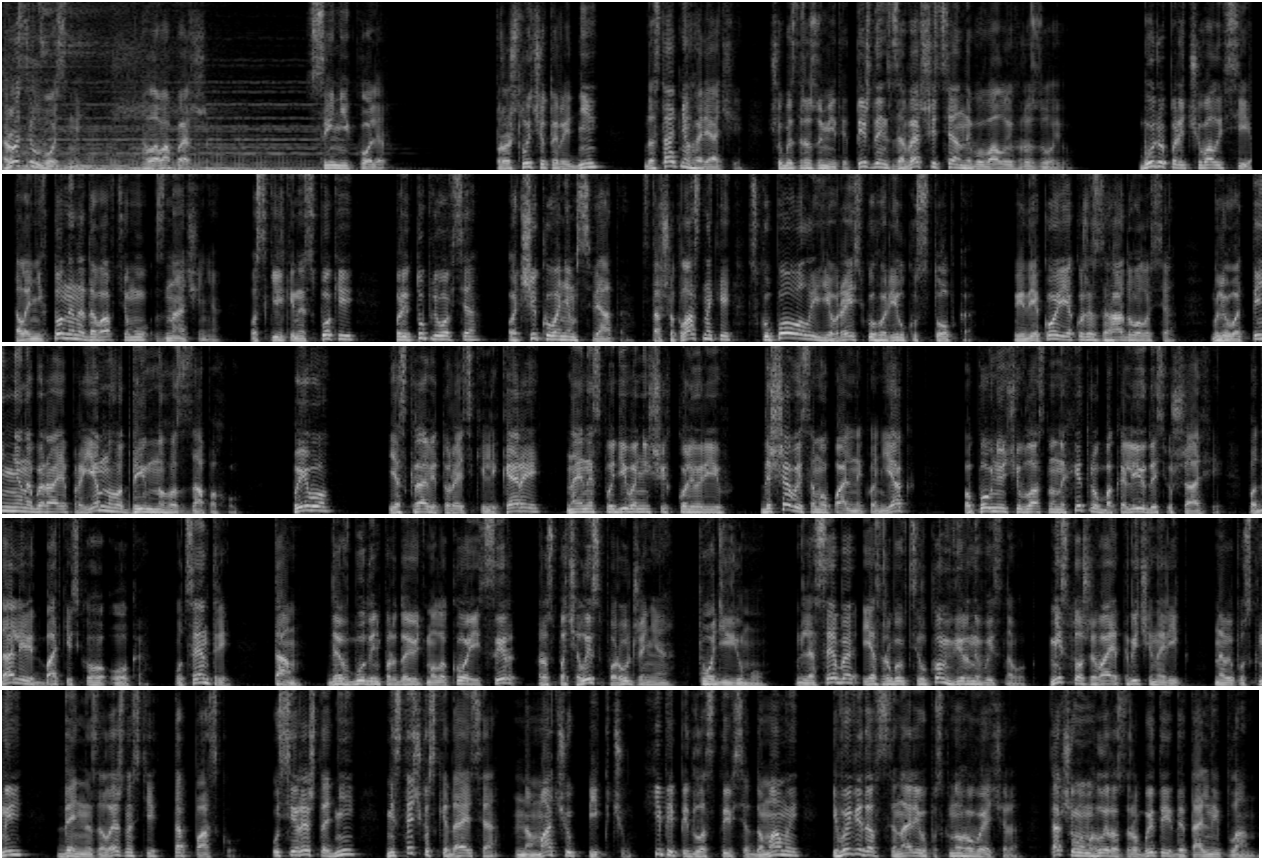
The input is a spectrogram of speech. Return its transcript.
Розділ 8. Глава 1. Синій колір. Пройшли чотири дні, достатньо гарячі, щоби зрозуміти, тиждень завершиться небувалою грозою. Бурю передчували всі, але ніхто не надавав цьому значення, оскільки неспокій притуплювався очікуванням свята. Старшокласники скуповували єврейську горілку стопка, від якої, як уже згадувалося, блюватиння набирає приємного динного запаху. Пиво, яскраві турецькі лікери найнесподіваніших кольорів, дешевий самопальний коньяк, поповнюючи власну нехитру бакалію десь у шафі, подалі від батьківського ока. У центрі, там, де в будень продають молоко і сир, розпочали спорудження подіюму. Для себе я зробив цілком вірний висновок. Місто оживає тричі на рік на випускний, День Незалежності та Пасху. Усі решта дні містечко скидається на мачу пікчу. Хіпі підластився до мами і вивідав сценарій випускного вечора, так що ми могли розробити детальний план.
